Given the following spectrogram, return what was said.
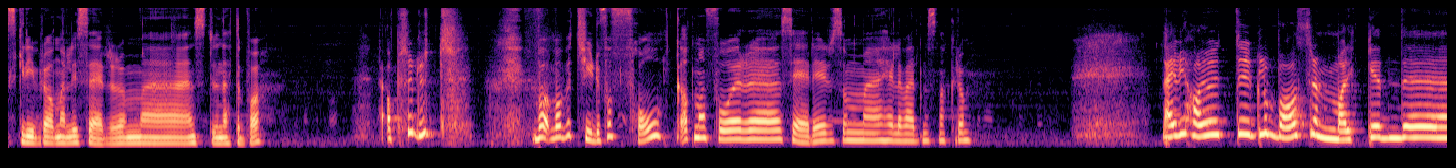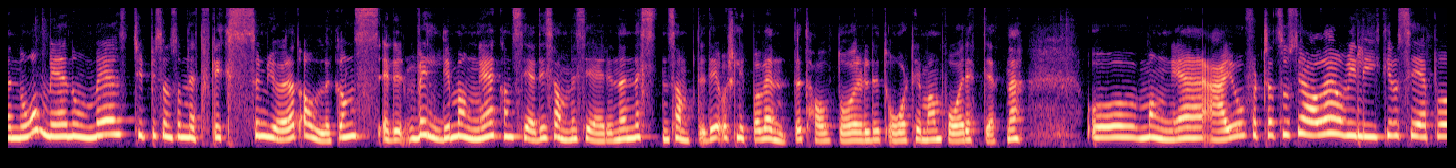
skriver og analyserer om en stund etterpå? Absolutt. Hva, hva betyr det for folk at man får serier som hele verden snakker om? Nei, Vi har jo et globalt strømmemarked nå, med noe med typisk sånn som Netflix, som gjør at alle kan, eller veldig mange kan se de samme seriene nesten samtidig og slippe å vente et halvt år eller et år til man får rettighetene. Og mange er jo fortsatt sosiale, og vi liker å se på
